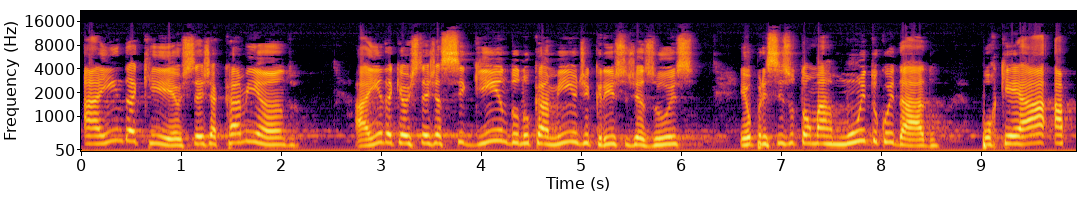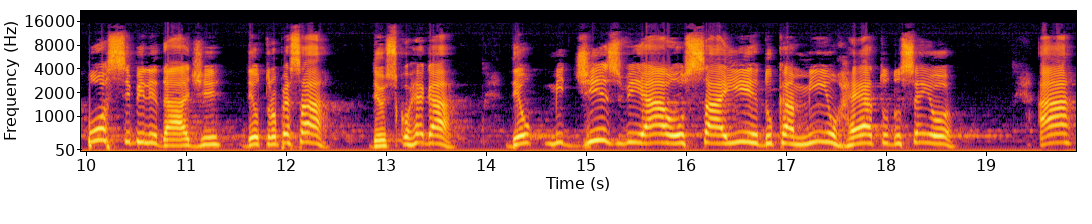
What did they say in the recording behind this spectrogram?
ainda que eu esteja caminhando, ainda que eu esteja seguindo no caminho de Cristo Jesus, eu preciso tomar muito cuidado, porque há a possibilidade de eu tropeçar, de eu escorregar, de eu me desviar ou sair do caminho reto do Senhor. Há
